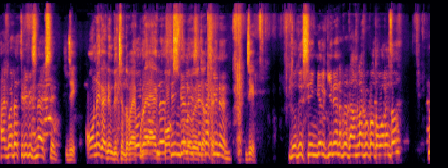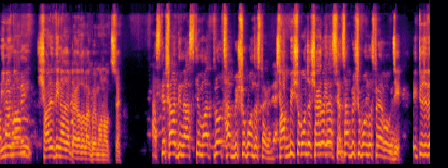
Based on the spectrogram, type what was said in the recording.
থাকবে একটা থ্রি পিস নাইফ সেট জি অনেক আইটেম দিচ্ছেন তো ভাই। পুরো এক বক্স ফুল হয়ে যাচ্ছে। জি। যদি সিঙ্গেল কিনেন আপনার দাম লাগবে কত বলেন তো? মিনিমাম সাড়ে তিন হাজার টাকা তো লাগবে মনে হচ্ছে। আজকে সারাদিন আজকে মাত্র ছাব্বিশশো পঞ্চাশ টাকা। ছাব্বিশশো পঞ্চাশ টাকা ছাব্বিশশো পঞ্চাশ টাকা পাবে। জি একটু যদি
